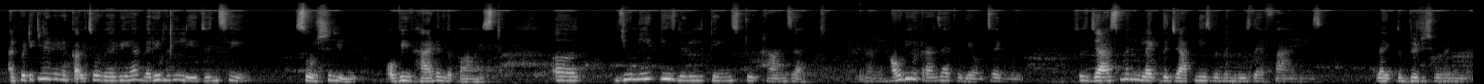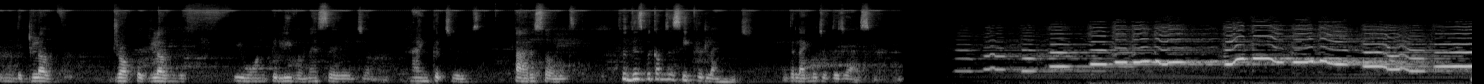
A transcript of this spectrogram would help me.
And particularly in a culture where we have very little agency socially, or we've had in the past, uh, you need these little things to transact. You know, I mean, how do you transact with the outside world? So jasmine, like the Japanese women use their fans, like the British women, you know, the glove, drop a glove if you want to leave a message, and handkerchiefs, parasols. So this becomes a secret language, the language of the jasmine.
